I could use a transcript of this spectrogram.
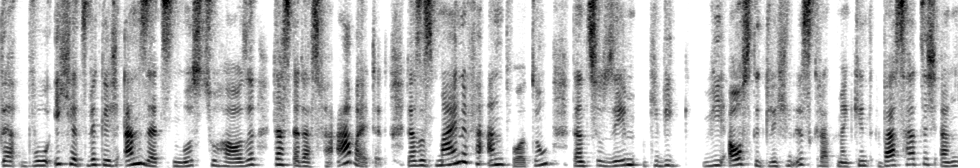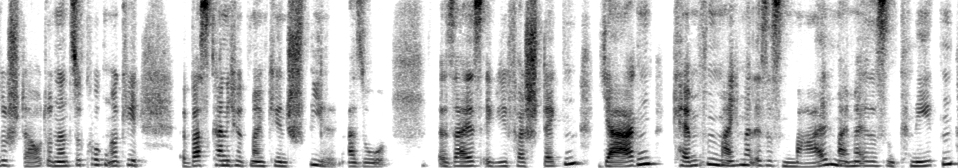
Da, wo ich jetzt wirklich ansetzen muss zu Hause, dass er das verarbeitet. Das ist meine Verantwortung, dann zu sehen, wie, wie ausgeglichen ist gerade mein Kind, was hat sich angestaut und dann zu gucken, okay, was kann ich mit meinem Kind spielen? Also äh, sei es irgendwie verstecken, jagen, kämpfen, manchmal ist es Malen, manchmal ist es ein Kneten,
